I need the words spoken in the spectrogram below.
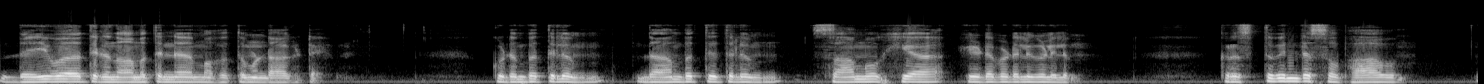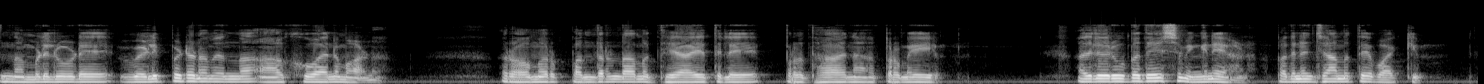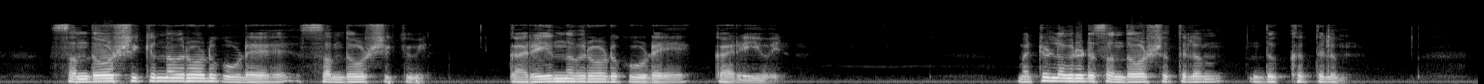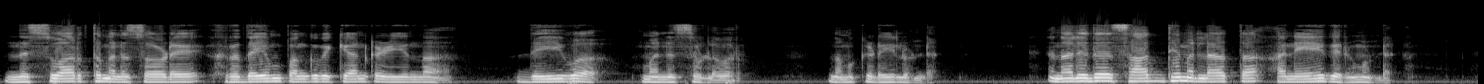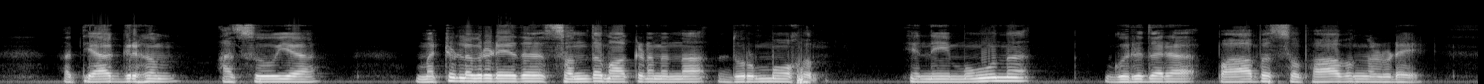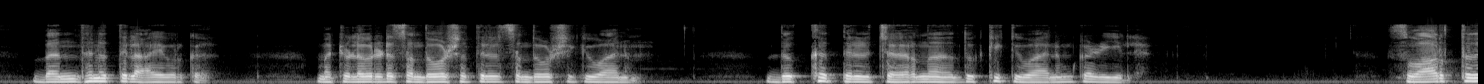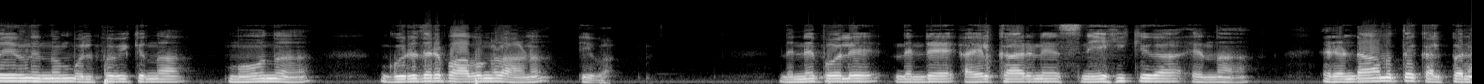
ദൈവ തിരുനാമത്തിന് മഹത്വമുണ്ടാകട്ടെ. കുടുംബത്തിലും ദാമ്പത്യത്തിലും സാമൂഹ്യ ഇടപെടലുകളിലും ക്രിസ്തുവിന്റെ സ്വഭാവം നമ്മളിലൂടെ വെളിപ്പെടണമെന്ന ആഹ്വാനമാണ് റോമർ പന്ത്രണ്ടാം അധ്യായത്തിലെ പ്രധാന പ്രമേയം. അതിലൊരു ഉപദേശം ഇങ്ങനെയാണ്. പതിനഞ്ചാമത്തെ വാക്യം. സന്തോഷിക്കുന്നവരോടുകൂടെ സന്തോഷിക്കുവിൻ. കരയുന്നവരോടുകൂടെ കരയുവിൻ. മറ്റുള്ളവരുടെ സന്തോഷത്തിലും ദുഃഖത്തിലും നിസ്വാർത്ഥ മനസ്സോടെ ഹൃദയം പങ്കുവയ്ക്കാൻ കഴിയുന്ന ദൈവ മനസ്സുള്ളവർ നമുക്കിടയിലുണ്ട്. എന്നാൽ ഇത് സാധ്യമല്ലാത്ത അനേകരുമുണ്ട്. അത്യാഗ്രഹം അസൂയ മറ്റുള്ളവരുടേത് സ്വന്തമാക്കണമെന്ന ദുർമോഹം എന്നീ മൂന്ന് ഗുരുതര പാപസ്വഭാവങ്ങളുടെ ബന്ധനത്തിലായവർക്ക് മറ്റുള്ളവരുടെ സന്തോഷത്തിൽ സന്തോഷിക്കുവാനും ദുഃഖത്തിൽ ചേർന്ന് ദുഃഖിക്കുവാനും കഴിയില്ല. സ്വാർത്ഥതയിൽ നിന്നും ഉത്ഭവിക്കുന്ന മൂന്ന് ഗുരുതര പാപങ്ങളാണ് ഇവ. നിന്നെപ്പോലെ നിന്റെ അയൽക്കാരനെ സ്നേഹിക്കുക എന്ന രണ്ടാമത്തെ കൽപ്പന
